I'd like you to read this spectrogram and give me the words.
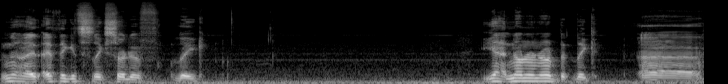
No, I, I think it's like sort of like. Yeah, no, no, no, but like, uh,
